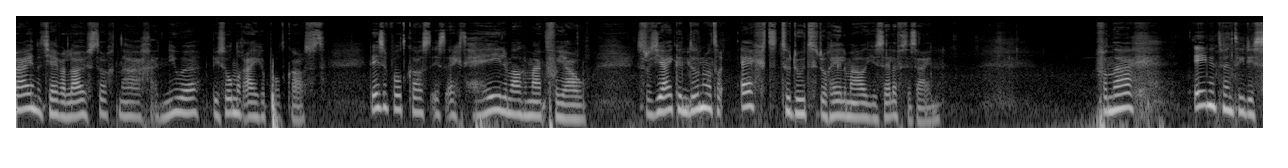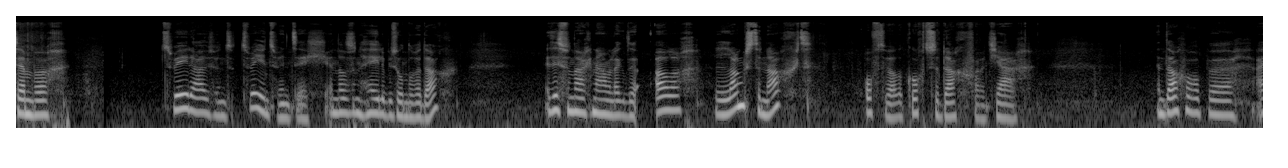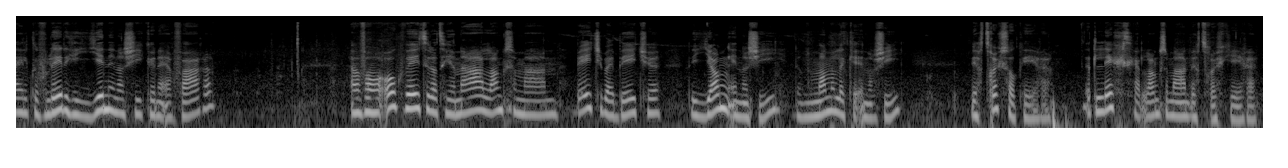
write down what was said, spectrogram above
fijn dat jij weer luistert naar een nieuwe, bijzonder eigen podcast. Deze podcast is echt helemaal gemaakt voor jou. Zodat jij kunt doen wat er echt toe doet door helemaal jezelf te zijn. Vandaag 21 december 2022 en dat is een hele bijzondere dag. Het is vandaag namelijk de allerlangste nacht, oftewel de kortste dag van het jaar. Een dag waarop we eigenlijk de volledige yin-energie kunnen ervaren. En waarvan we ook weten dat hierna langzaamaan, beetje bij beetje, de yang-energie, de mannelijke energie, weer terug zal keren. Het licht gaat langzaamaan weer terugkeren.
